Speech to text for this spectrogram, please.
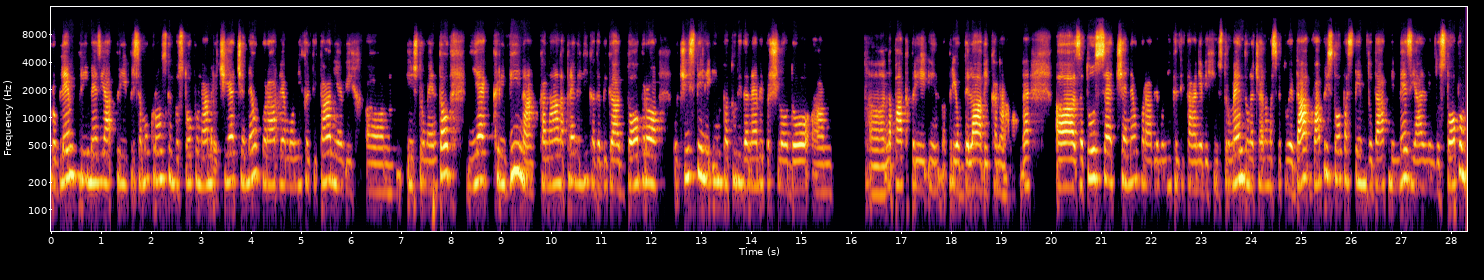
Problem pri, mezija, pri, pri samo kronskem dostopu namreč je, če ne uporabljamo nikel titanijevih um, inštrumentov, je krivina kanala prevelika, da bi ga dobro očistili in pa tudi, da ne bi prišlo do um, napak pri, in, pri obdelavi kanala. Ne. Zato se, če ne uporabljamo nikel titanijevih instrumentov, načeloma svetuje, da dva pristopa s tem dodatnim mezijalnim dostopom,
